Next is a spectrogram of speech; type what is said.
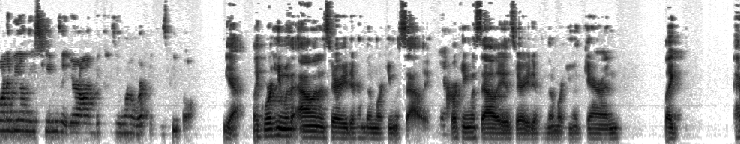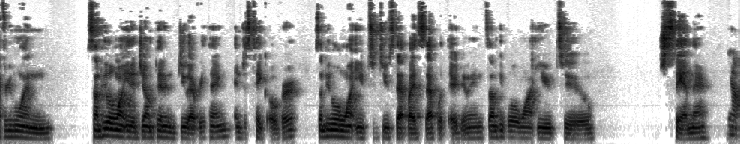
want to be on these teams that you're on because you want to work with these people. Yeah, like working with Alan is very different than working with Sally. Yeah. Working with Sally is very different than working with Garen. Like everyone, some people want you to jump in and do everything and just take over. Some people want you to do step by step what they're doing. Some people want you to just stand there. Yeah.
